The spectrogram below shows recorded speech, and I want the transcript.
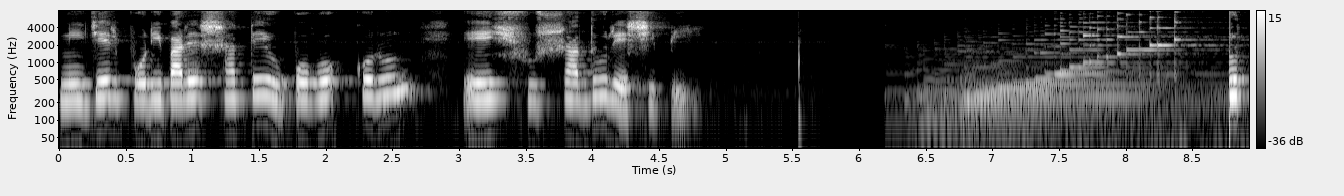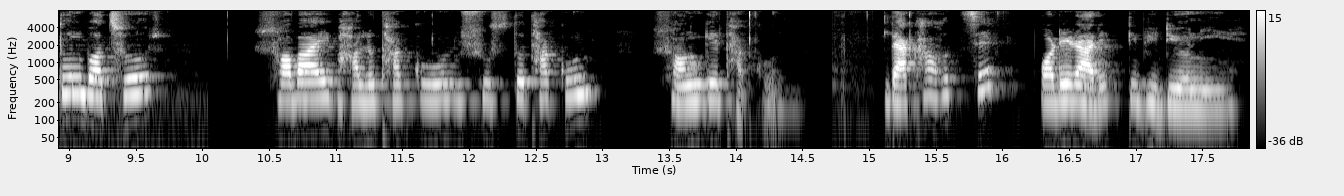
নিজের পরিবারের সাথে উপভোগ করুন এই সুস্বাদু রেসিপি। নতুন বছর, সবাই ভালো থাকুন, সুস্থ থাকুন, সঙ্গে থাকুন। দেখা হচ্ছে পরের আরেকটি ভিডিও নিয়ে।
